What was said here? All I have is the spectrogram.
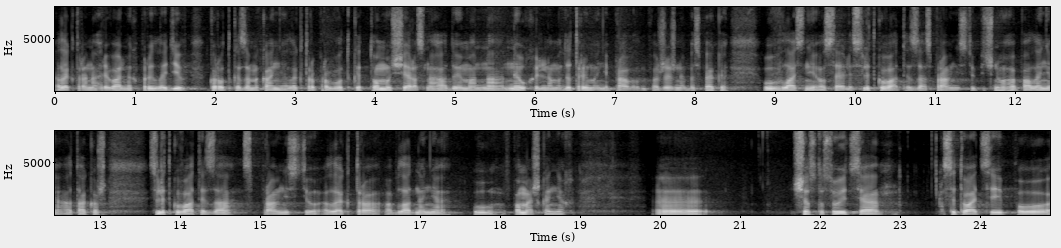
електронагрівальних приладів, коротке замикання електропроводки. Тому ще раз нагадуємо на неухильному дотриманні правил пожежної безпеки у власній оселі, слідкувати за справністю пічного опалення, а також слідкувати за справністю електрообладнання у помешканнях. Е, Що стосується ситуації по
